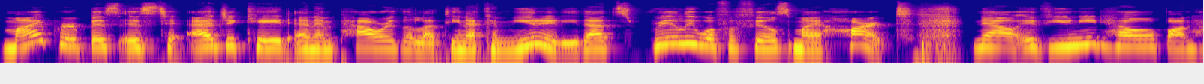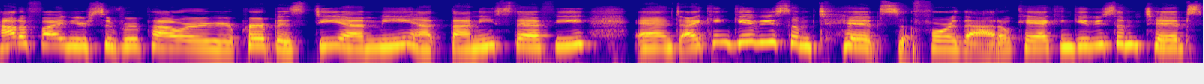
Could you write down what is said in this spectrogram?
my purpose is to educate and empower the Latina community. That's really what fulfills my heart. Now, if you need help on how to find your superpower or your purpose, DM me at Tani Steffi and I can give you some tips for that. Okay. I can give you some tips,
